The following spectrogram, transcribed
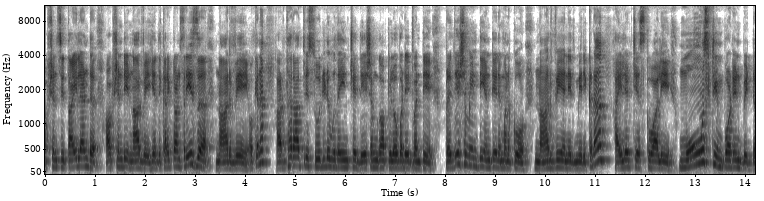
option C Thailand option D Norway. Here the correct answer is Norway. ఓకేనా? అర్ధరాత్రి సూర్యుడు ఉదయించే దేశంగా పిలువబడేటువంటి ప్రదేశం ఏంటి అంటేనే మనకు నార్వే అనేది మీరు ఇక్కడ హైలైట్ చేసుకోవాలి. Most important bit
